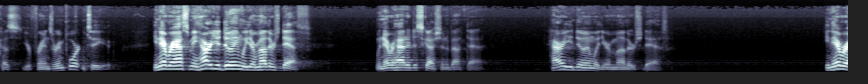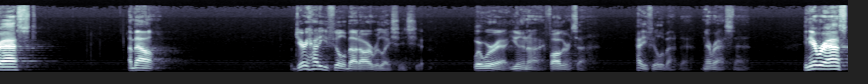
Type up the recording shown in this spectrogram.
Because your friends are important to you. He never asked me, How are you doing with your mother's death? We never had a discussion about that. How are you doing with your mother's death? He never asked about Jerry, how do you feel about our relationship? Where we're at, you and I, father and son. How do you feel about that? Never asked that. He never asked,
